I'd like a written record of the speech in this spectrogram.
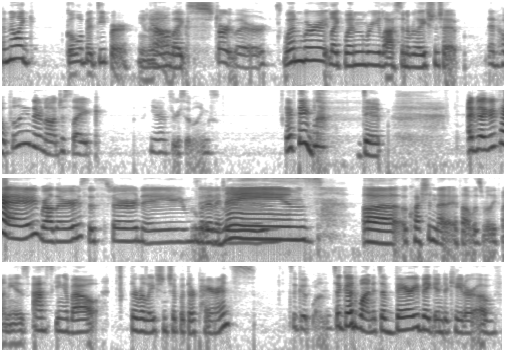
and then like go a little bit deeper you know yeah, like like start there. when were like when were you last in a relationship And hopefully they're not just like yeah, I have three siblings. if they dip I'd be like, okay, brother, sister, names. what are their names uh a question that i thought was really funny is asking about their relationship with their parents It's a good one. it's a good one it's a very big indicator of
